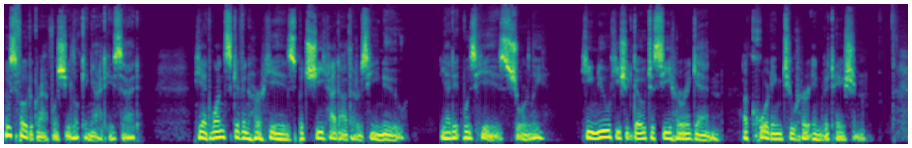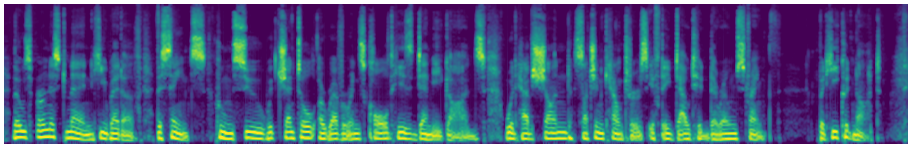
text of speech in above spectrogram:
Whose photograph was she looking at? he said. He had once given her his, but she had others, he knew. Yet it was his, surely. he knew he should go to see her again, according to her invitation. Those earnest men he read of, the saints, whom Sue with gentle irreverence called his demigods, would have shunned such encounters if they doubted their own strength. But he could not.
